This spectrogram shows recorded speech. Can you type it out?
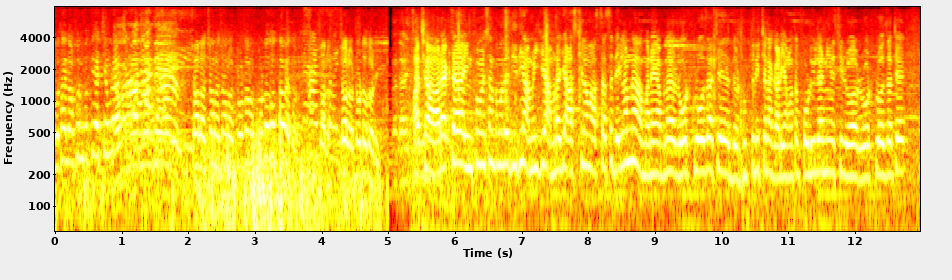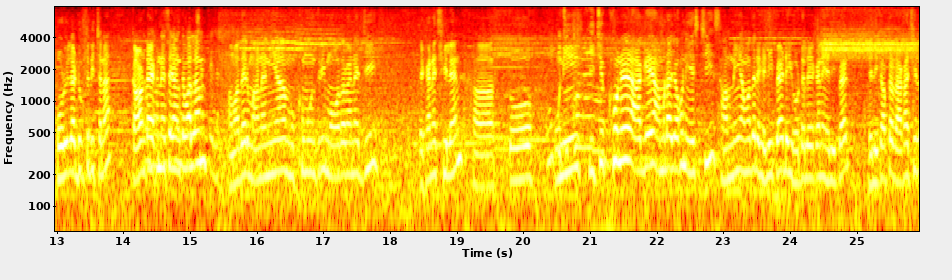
কোথায় দর্শন করতে যাচ্ছি আমরা? চলো চলো চলো টোটো টোটো ধরতে হবে তো? চলো চলো টোটো ধরি। আচ্ছা আর একটা ইনফরমেশন তোমাদের দিদি আমি যে আমরা যে আসছিলাম আস্তে আস্তে দেখলাম না মানে আপনার রোড ক্লোজ আছে ঢুকতে দিচ্ছে না গাড়ি আমার তো ফোর হুইলার নিয়ে এসেছি রোড ক্লোজ আছে ফোর হুইলার ঢুকতে দিচ্ছে না। কারণটা এখানে এসে জানতে পারলাম আমাদের মাননীয় মুখ্যমন্ত্রী মমতা ব্যানার্জি এখানে ছিলেন তো উনি কিছুক্ষণের আগে আমরা যখন এসছি সামনেই আমাদের হেলিপ্যাড এই হোটেলের এখানে হেলিপ্যাড হেলিকপ্টার রাখা ছিল।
